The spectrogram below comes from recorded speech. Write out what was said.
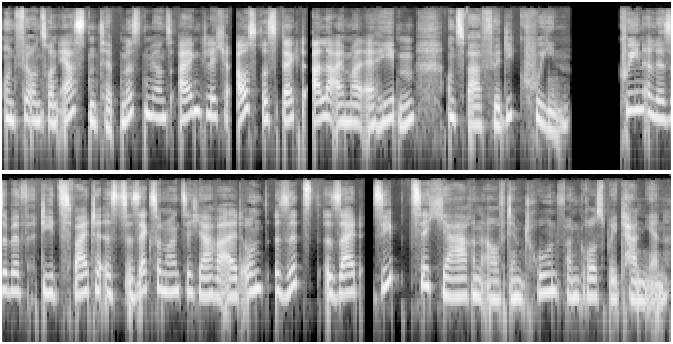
und für unseren ersten Tipp müssten wir uns eigentlich aus Respekt alle einmal erheben und zwar für die Queen. Queen Elizabeth II. ist 96 Jahre alt und sitzt seit 70 Jahren auf dem Thron von Großbritannien.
